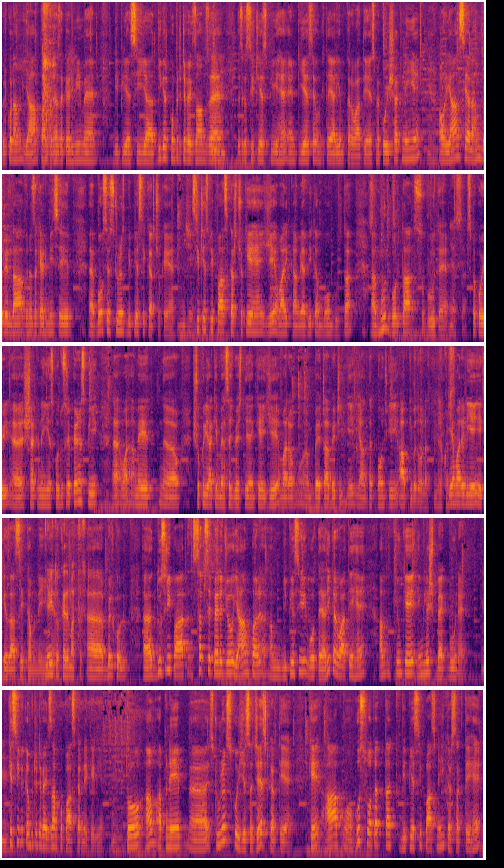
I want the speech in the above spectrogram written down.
بالکل ہم یہاں پر بنرز اکیڈمی میں بی پی ایس سی یا دیگر کمپٹیٹیو ایگزامز ہیں جیسے کہ سی ٹی ایس پی ہیں این ٹی ایس ہے ان کی تیاری ہم کرواتے ہیں اس میں کوئی شک نہیں ہے۔ اور یہاں سے الحمد للہ ونرز اکیڈمی سے بہت سے students B P S C کر چکے ہیں۔ سی ٹی ایس پی پاس کر چکے ہیں یہ ہماری کامیابی کا منہ بولتا منہ بولتا ثبوت ہے. اس پہ کوئی شک نہیں ہے اس کو دوسرے پیرنٹس بھی ہمیں شکریہ کے میسج بھیجتے ہیں کہ یہ ہمارا بیٹا بیٹی یہ یہاں تک پہنچ گئی آپ کی بدولت یہ ہمارے لیے ایک اعزاز سے کم نہیں یہی تو خدمت بالکل دوسری بات سب سے پہلے جو یہاں پر ہم بی پی ایس سی وہ تیاری کرواتے ہیں ہم کیونکہ انگلش بیک بون ہے کسی بھی کمپٹیٹیو ایگزام کو پاس کرنے کے لیے۔ تو ہم اپنے اسٹوڈنٹس کو یہ سجیسٹ کرتے ہیں کہ آپ اس وقت تک بی پی ایس سی پاس نہیں کر سکتے ہیں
